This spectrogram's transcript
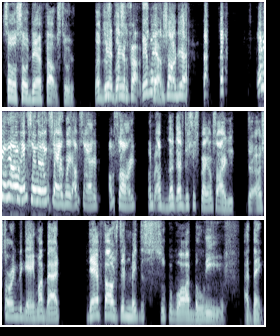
so so Dan Fouts student. Let's just Yeah, just Dan. Fouts, yeah. yeah. Oh, no, no, I'm sorry. I'm sorry. Wait, I'm sorry. I'm sorry. Me, I'm, that's disrespect. I'm sorry. I'm uh, starting the game. My bad. Dan Fouts didn't make the Super Bowl, I believe. I think.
